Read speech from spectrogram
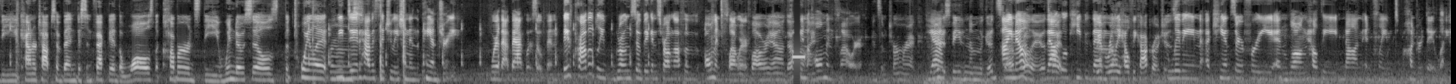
The countertops have been disinfected. The walls, the cupboards, the windowsills, the toilet. We did have a situation in the pantry where that bag was open. They've probably grown so big and strong off of almond flour. flour. Yeah, definitely. almond flour. and some turmeric. Yeah. You're just feeding them the good stuff. I know. Really. That will keep them. we have really healthy cockroaches. living a cancer free and long, healthy, non inflamed 100 day life.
